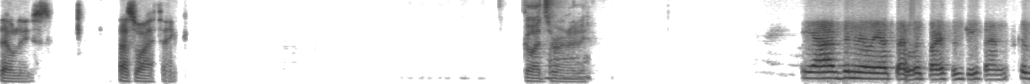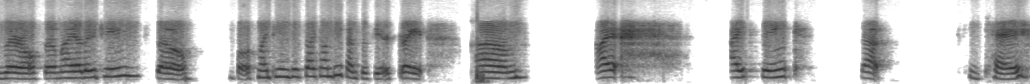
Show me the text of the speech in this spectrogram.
they'll lose. That's what I think. Go ahead, Serenity. Yeah, I've been really upset with Barca's defense because they're also my other team. So both my teams are stuck on defense this year. Great. Um, I I think that Piqué.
